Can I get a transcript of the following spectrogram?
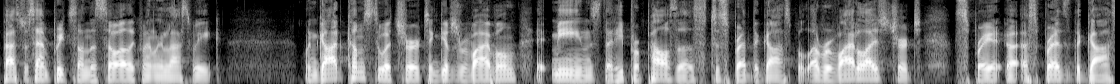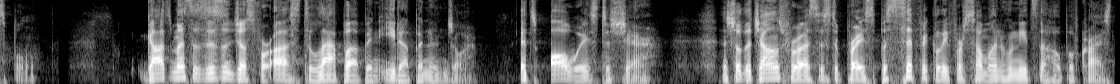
Pastor Sam preached on this so eloquently last week. When God comes to a church and gives revival, it means that He propels us to spread the gospel. A revitalized church spray, uh, spreads the gospel. God's message isn't just for us to lap up and eat up and enjoy, it's always to share. And so the challenge for us is to pray specifically for someone who needs the hope of Christ.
